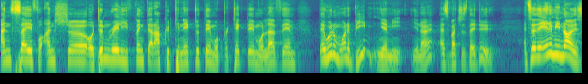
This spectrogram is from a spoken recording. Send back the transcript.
unsafe or unsure or didn't really think that I could connect with them or protect them or love them, they wouldn't want to be near me, you know, as much as they do. And so the enemy knows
